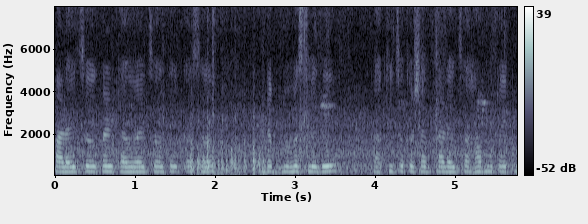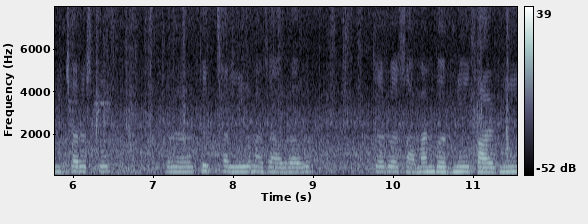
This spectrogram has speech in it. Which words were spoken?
काढायचं काही ठेवायचं काही कसं डबे बसले ते. बाकीचं कशात काढायचं हा मोठा एक विचार असतो. तर तेच चाललेलं माझं आवरावर. तर सामान भरणे काढणे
